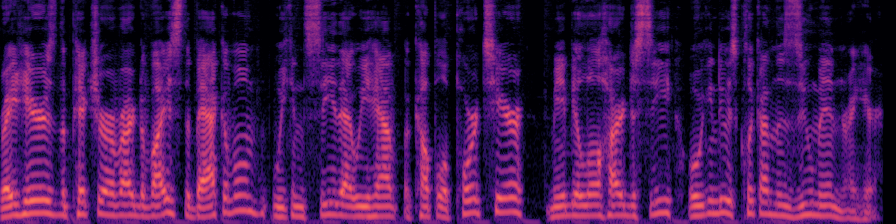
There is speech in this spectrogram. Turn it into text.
Right here is the picture of our device, the back of them. We can see that we have a couple of ports here, maybe a little hard to see. What we can do is click on the zoom in right here.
